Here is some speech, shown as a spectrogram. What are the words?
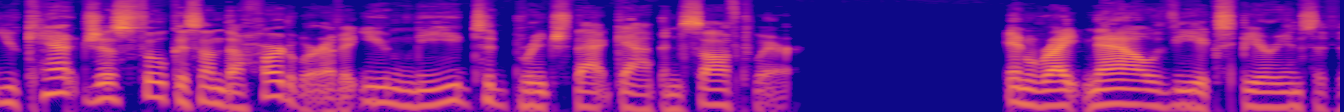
you can't just focus on the hardware of it. You need to bridge that gap in software. And right now, the experience of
